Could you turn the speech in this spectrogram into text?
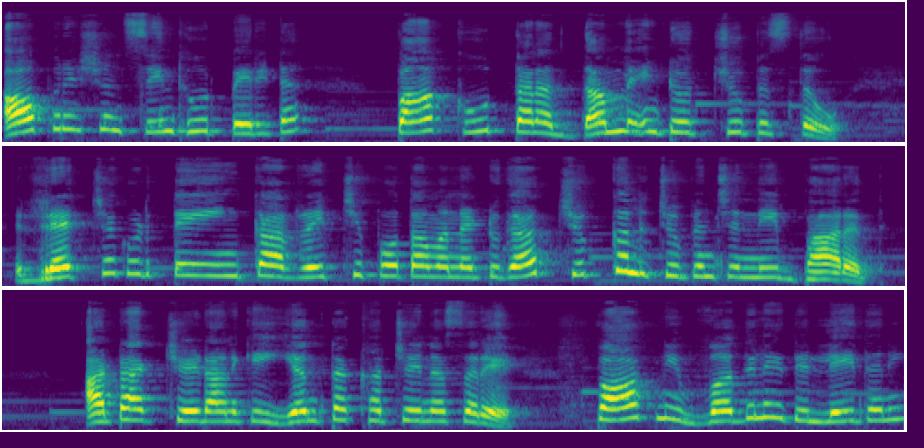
ఆపరేషన్ సింధూర్ పేరిట పాక్కు తన దమ్ ఏంటో చూపిస్తూ రెచ్చగొడితే ఇంకా రెచ్చిపోతామన్నట్టుగా చుక్కలు చూపించింది భారత్. అటాక్ చేయడానికి ఎంత ఖర్చైనా సరే పాక్ని వదిలేది లేదని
